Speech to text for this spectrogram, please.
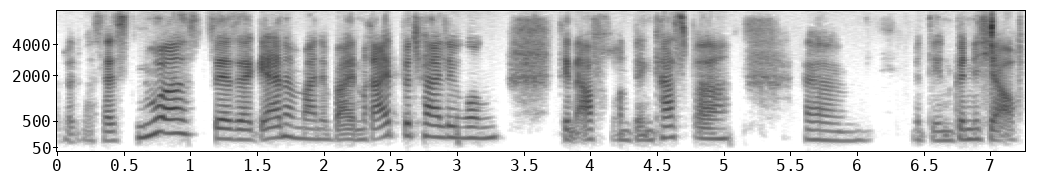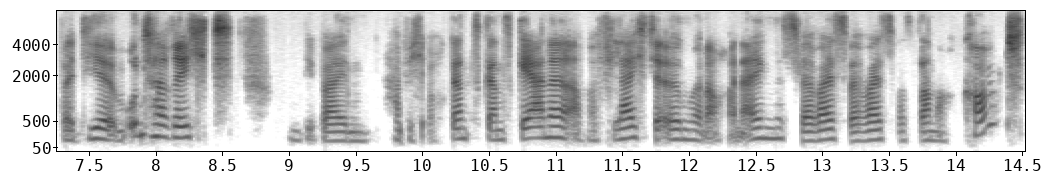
was heißt nur, sehr, sehr gerne meine beiden Reitbeteiligungen, den Afro und den Kasper. Ähm, mit denen bin ich ja auch bei dir im Unterricht. Und die beiden habe ich auch ganz, ganz gerne, aber vielleicht ja irgendwann auch ein eigenes. Wer weiß, wer weiß, was da noch kommt.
